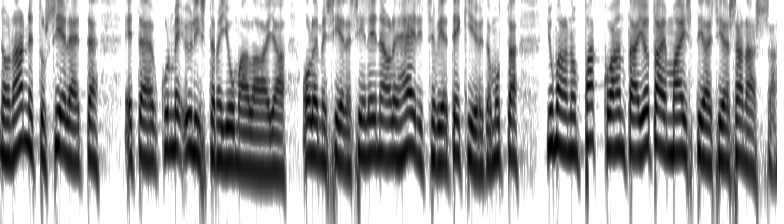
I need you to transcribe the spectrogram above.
Ne on annettu siellä, että, että kun me ylistämme Jumalaa ja olemme siellä, siellä ei enää ole häiritseviä tekijöitä, mutta Jumalan on pakko antaa jotain maistiaisia sanassa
